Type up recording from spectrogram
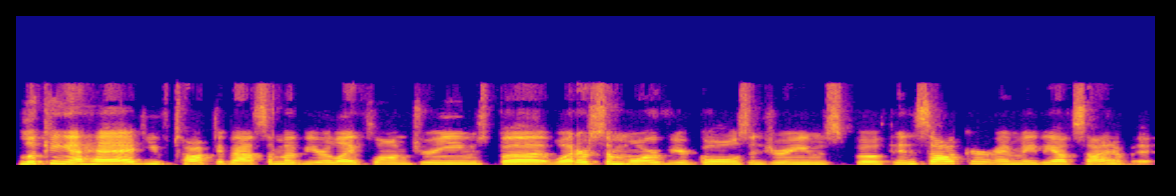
looking ahead, you've talked about some of your lifelong dreams, but what are some more of your goals and dreams, both in soccer and maybe outside of it?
